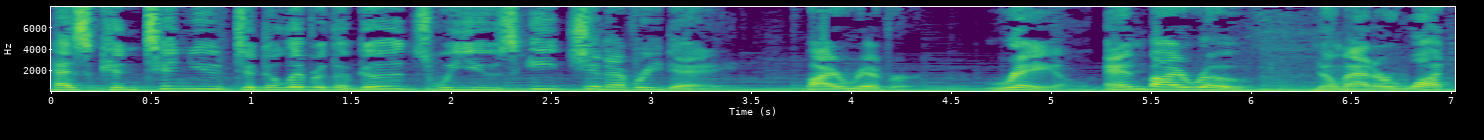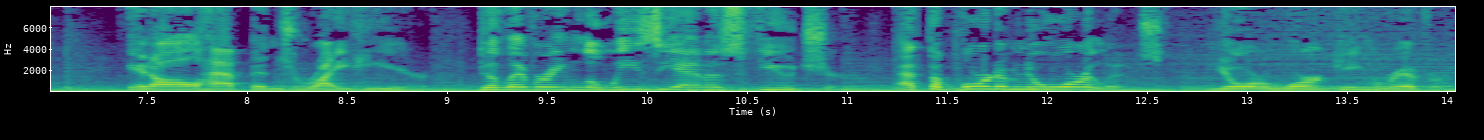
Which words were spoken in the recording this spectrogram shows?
has continued to deliver the goods we use each and every day by river, rail, and by road. No matter what, it all happens right here, delivering Louisiana's future at the Port of New Orleans, your working river.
